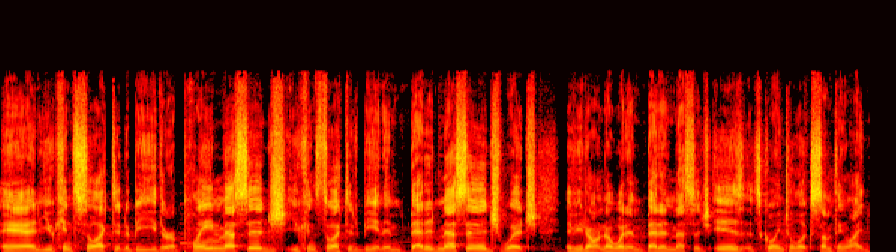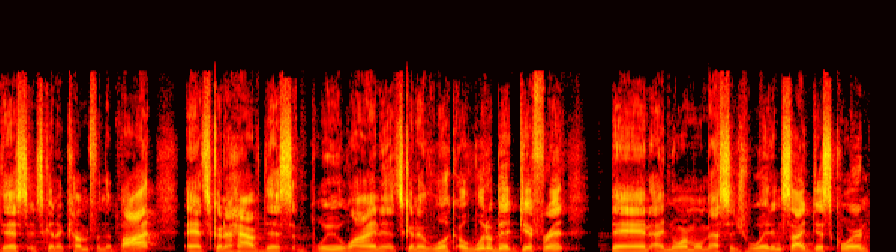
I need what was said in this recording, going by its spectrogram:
and you can select it to be either a plain message, you can select it to be an embedded message, which if you don't know what embedded message is, it's going to look something like this. It's going to come from the bot and it's going to have this blue line and it's going to look a little bit different than a normal message would inside Discord.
